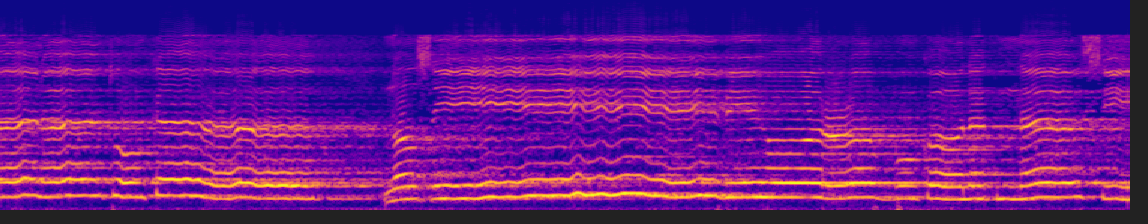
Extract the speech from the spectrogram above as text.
مناتك نصيبي هو الرب قالت نفسي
